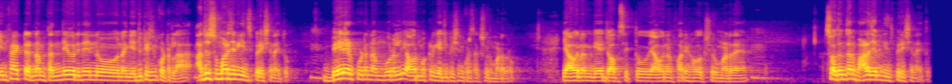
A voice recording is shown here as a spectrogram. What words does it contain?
ಇನ್ಫ್ಯಾಕ್ಟ್ ನಮ್ಮ ತಂದೆಯವರು ಇದೇನು ನಂಗೆ ಎಜುಕೇಶನ್ ಕೊಟ್ಟರಲ್ಲ ಅದು ಸುಮಾರು ಜನಕ್ಕೆ ಇನ್ಸ್ಪಿರೇಷನ್ ಆಯಿತು. ಬೇರೆಯವ್ರು ಕೂಡ ನಮ್ಮ ಊರಲ್ಲಿ ಅವ್ರ ಮಕ್ಕಳಿಗೆ ಎಜುಕೇಶನ್ ಕೊಡ್ಸಕ್ಕೆ ಶುರು ಮಾಡಿದ್ರು. ಯಾವಾಗ ನನಗೆ ಜಾಬ್ ಸಿಕ್ತು, ಯಾವಾಗ ನಾನು ಫಾರಿನ್ ಹೋಗಕ್ಕೆ ಶುರು ಮಾಡಿದೆ. ಸೊ ಅದೊಂಥರ ಭಾಳ ಜನಕ್ಕೆ ಇನ್ಸ್ಪಿರೇಷನ್ ಆಯಿತು.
